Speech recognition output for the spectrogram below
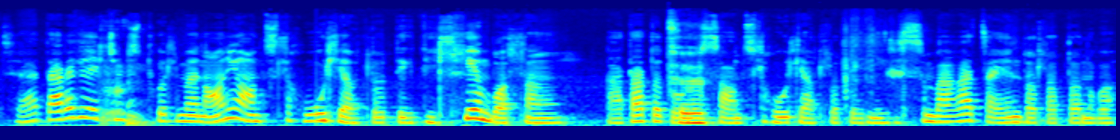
За дараагийн ээлжийн сэтгүүл маань оны онцлог үйл явдлуудыг дэлхийн болон гадаадд урсан онцлог үйл явдлуудыг нэрлсэн байгаа. За энд бол одоо нөгөө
